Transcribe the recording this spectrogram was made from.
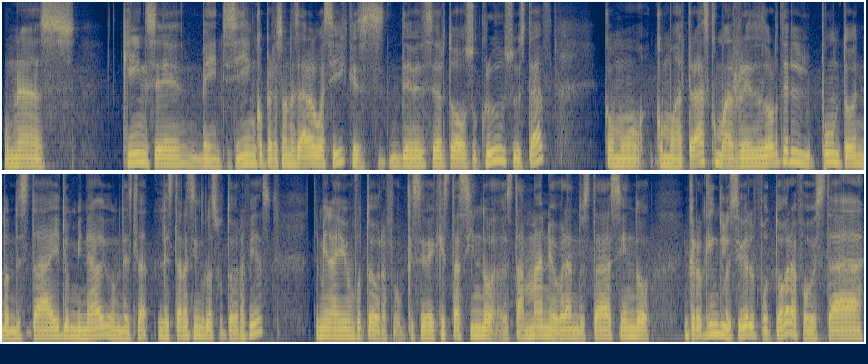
Unas 15, 25 personas, algo así, que es- debe ser todo su crew, su staff, como, como atrás, como alrededor del punto en donde está iluminado y donde está- le están haciendo las fotografías. También hay un fotógrafo que se ve que está haciendo, está maniobrando, está haciendo, creo que inclusive el fotógrafo está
